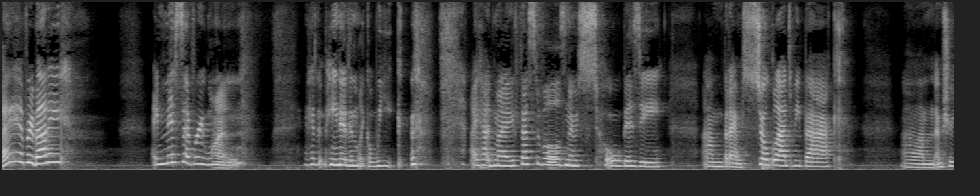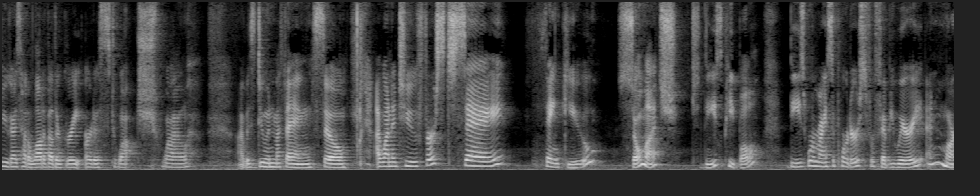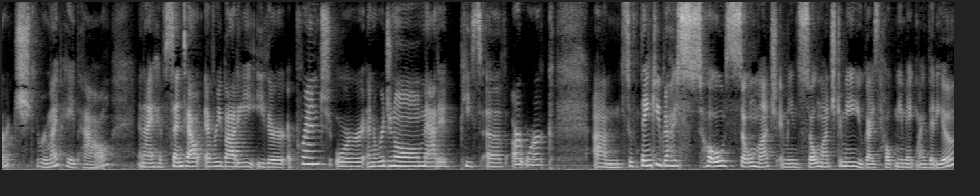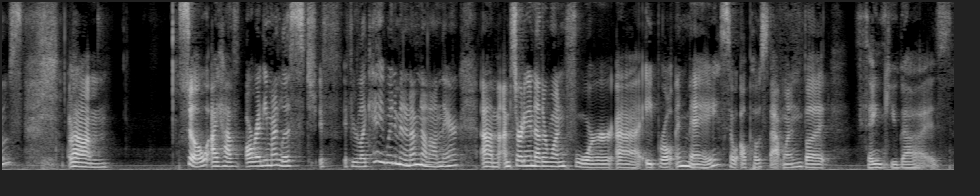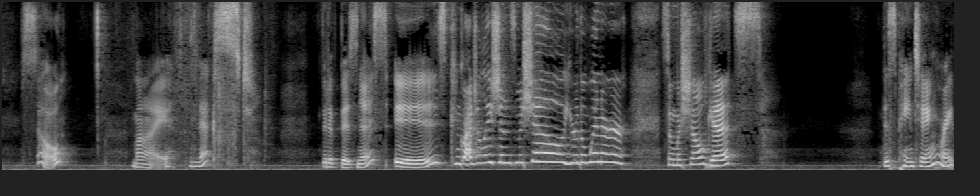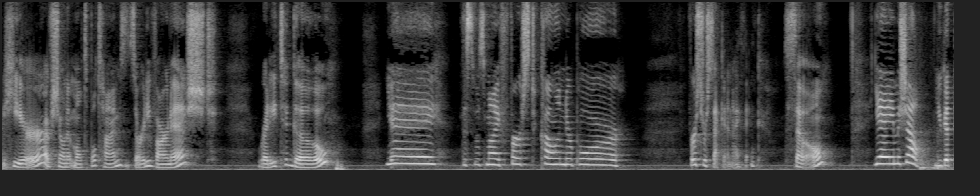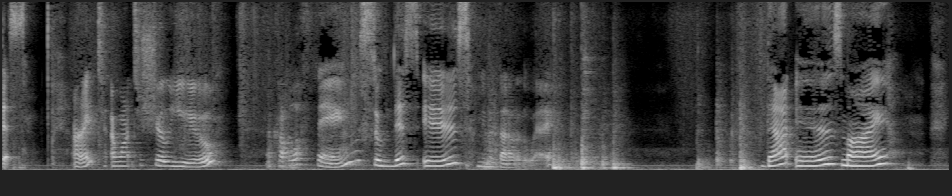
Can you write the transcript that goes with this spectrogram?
Hey, everybody. I miss everyone. I haven't painted in like a week. I had my festivals and I was so busy, um, but I'm so glad to be back. Um, I'm sure you guys had a lot of other great artists to watch while I was doing my thing. So I wanted to first say thank you so much to these people. These were my supporters for February and March through my PayPal. And I have sent out everybody either a print or an original matted piece of artwork. Um, so thank you guys so, so much. It means so much to me. You guys help me make my videos. Um, so I have already my list. If if you're like, hey, wait a minute, I'm not on there. Um, I'm starting another one for uh, April and May, so I'll post that one. But thank you guys. So my next bit of business is congratulations, Michelle, you're the winner. So Michelle gets this painting right here. I've shown it multiple times. It's already varnished ready to go. Yay! This was my first colander pour. First or second, I think. So, yay, Michelle, you get this. All right, I want to show you a couple of things. So this is, let me move that out of the way. That is my,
